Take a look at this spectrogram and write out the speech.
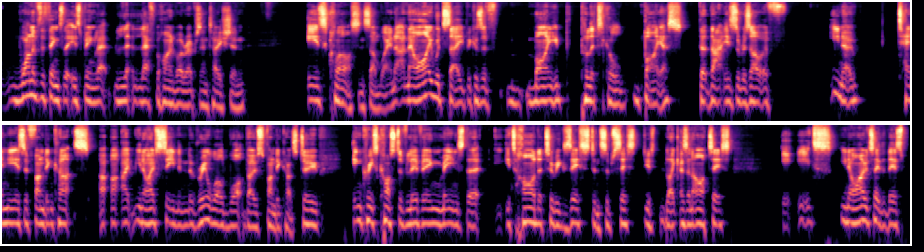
one of the things that is being let, le- left behind by representation is class in some way. Now, now i would say because of my political bias that that is the result of you know 10 years of funding cuts. I, I you know i've seen in the real world what those funding cuts do increased cost of living means that it's harder to exist and subsist just like as an artist. It's you know i would say that there's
